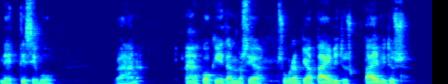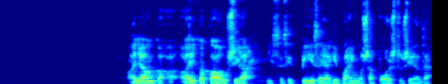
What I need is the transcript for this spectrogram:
nettisivu vähän koki tämmöisiä suurempia päivitys, päivitys ajanka, aikakausia, missä sitten biisejäkin vahingossa poistui sieltä.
